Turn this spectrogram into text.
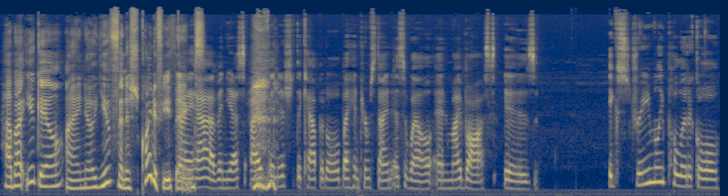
How about you, Gail? I know you've finished quite a few things. I have, and yes, I finished The Capitol by Hinterm Stein as well, and my boss is extremely political.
